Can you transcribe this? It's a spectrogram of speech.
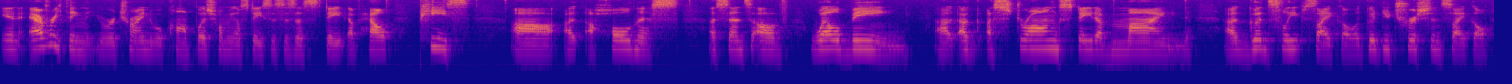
in everything that you are trying to accomplish. Homeostasis is a state of health, peace, uh, a, a, wholeness, a sense of well being, uh, a, a strong state of mind. A good sleep cycle, a good nutrition cycle.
